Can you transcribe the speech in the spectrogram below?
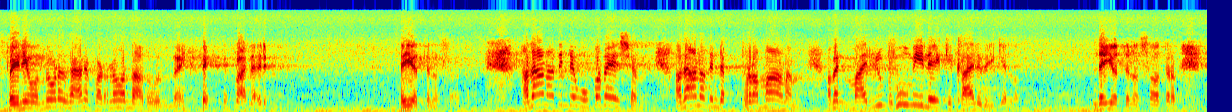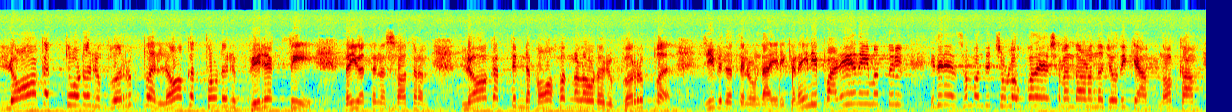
അപ്പൊ ഇനി ഒന്നുകൂടെ ധ്യാനപ്പെടണമെന്നാ തോന്നുന്നേ. പലരും ദൈവത്തിന് സ്തോത്രം അതാണ് അതിന്റെ ഉപദേശം. അതാണ് അതിന്റെ പ്രമാണം. അവൻ മരുഭൂമിയിലേക്ക് കാലുവയ്ക്കുന്നു ദൈവത്തിന് സ്തോത്രം. ലോകത്തോടൊരു വെറുപ്പ് ലോകത്തോടൊരു വിരക്തി ദൈവത്തിന് സ്തോത്രം. ലോകത്തിന്റെ മോഹങ്ങളോടൊരു വെറുപ്പ് ജീവിതത്തിൽ ഉണ്ടായിരിക്കണം. ഇനി പഴയ നിയമത്തിൽ ഇതിനെ സംബന്ധിച്ചുള്ള ഉപദേശം എന്താണെന്ന് ചോദിക്കാം നോക്കാം.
